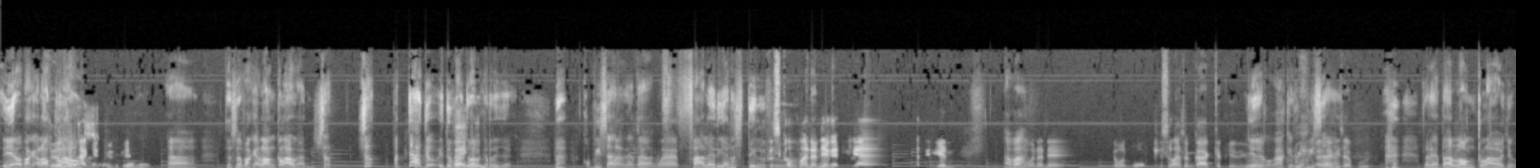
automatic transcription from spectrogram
Iya, pakai long claw. Nah, terus pakai long claw kan. Seret, seret, pecah cok itu batu walkernya. Nah, kok bisa ternyata. Valerian Steel, Terus bro. komandannya kan kelihatan kan. Apa? Komandannya lewat terus langsung kaget gitu. Iya, kok kaget kok bisa. Ada bun. ternyata long claw cok,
